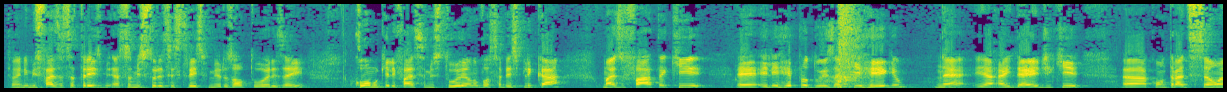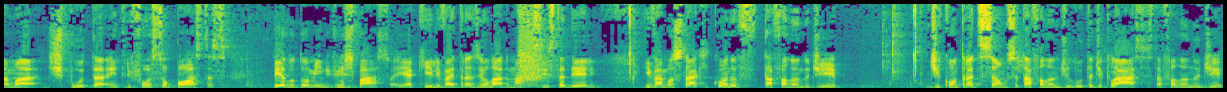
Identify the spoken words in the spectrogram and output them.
Então ele me faz essa três, essas misturas desses três primeiros autores aí. Como que ele faz essa mistura eu não vou saber explicar, mas o fato é que é, ele reproduz aqui Hegel, né? E a, a ideia de que a contradição é uma disputa entre forças opostas pelo domínio de um espaço. Aí aqui ele vai trazer o lado marxista dele e vai mostrar que quando está falando de, de contradição, você está falando de luta de classes, está falando de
